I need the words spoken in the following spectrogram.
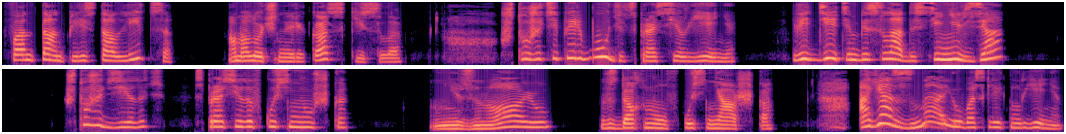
фонтан перестал литься, а молочная река скисла. «Что же теперь будет?» — спросил Еня. «Ведь детям без сладостей нельзя». «Что же делать?» — спросила вкуснюшка. «Не знаю», — вздохнул вкусняшка. «А я знаю!» — воскликнул Еня.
